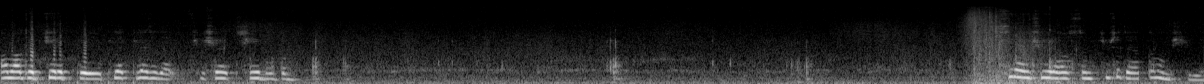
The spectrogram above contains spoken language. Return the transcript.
Ama bir kere Pla Plaza'da şey, şey buldum. Şurayı şöyle alsam kimse de atlamamış gibi ya.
